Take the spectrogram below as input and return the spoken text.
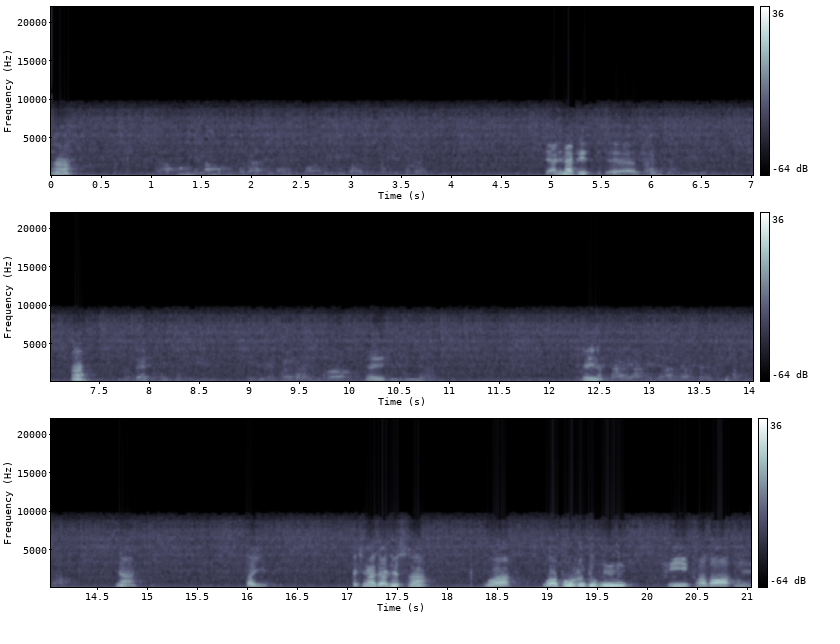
ها يعني ما في آه، ها؟ أي. أي نعم. نعم. طيب. اعتماد على اليسرى و... وبعده في فضاء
